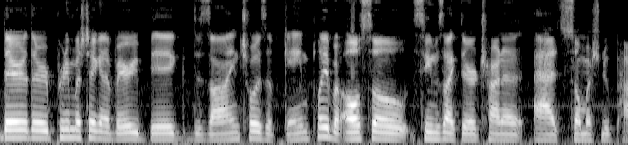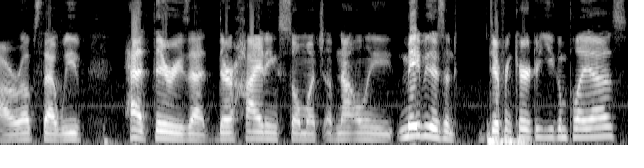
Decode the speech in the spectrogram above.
they're they're pretty much taking a very big design choice of gameplay, but also seems like they're trying to add so much new power ups that we've had theories that they're hiding so much of not only maybe there's a different character you can play as,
